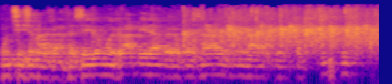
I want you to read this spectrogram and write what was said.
Muchísimas gracias. He ido muy rápida, pero pensaba que me iba a dar tiempo.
